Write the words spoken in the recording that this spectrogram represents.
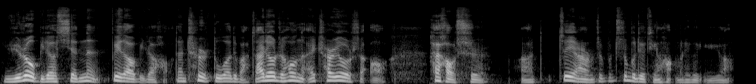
鱼肉比较鲜嫩，味道比较好，但刺儿多对吧？杂交之后呢，哎刺儿又少，还好吃啊，这样这不这不就挺好吗？这个鱼啊，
